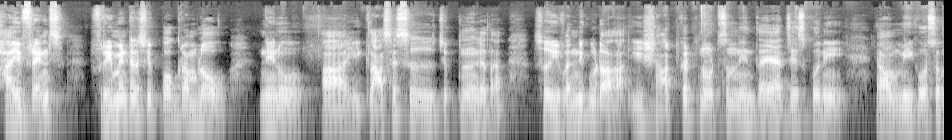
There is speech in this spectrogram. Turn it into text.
హాయ్ ఫ్రెండ్స్ ఫ్రీ మెంటర్షిప్ ప్రోగ్రాంలో నేను ఈ క్లాసెస్ చెప్తున్నాను కదా. సో ఇవన్నీ కూడా ఈ షార్ట్కట్ నోట్స్ నేను తయారు చేసుకొని మీకోసం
